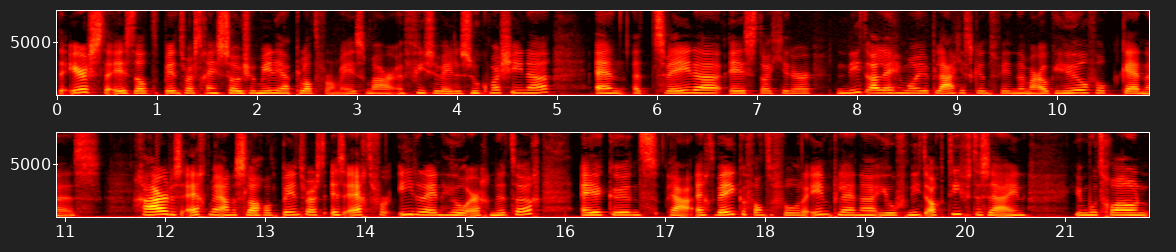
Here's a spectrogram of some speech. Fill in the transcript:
De eerste is dat Pinterest geen social media platform is, maar een visuele zoekmachine. En het tweede is dat je er niet alleen mooie plaatjes kunt vinden, maar ook heel veel kennis. Ga er dus echt mee aan de slag. Want Pinterest is echt voor iedereen heel erg nuttig. En je kunt ja, echt weken van tevoren inplannen. Je hoeft niet actief te zijn. Je moet gewoon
